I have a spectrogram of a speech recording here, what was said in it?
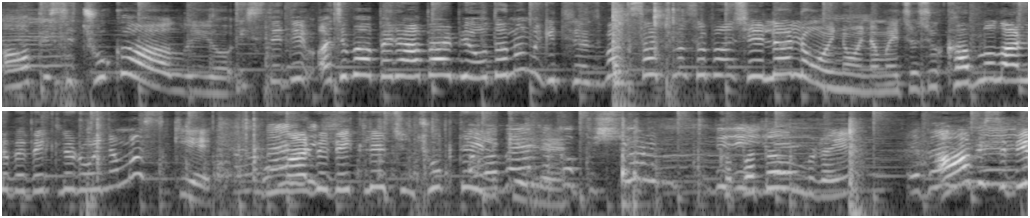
Abisi çok ağlıyor. İstediği acaba beraber bir odana mı gitseniz? Bak saçma sapan şeylerle oyun oynamaya çalışıyor. Kablolarla bebekler oynamaz ki. ben Bunlar de- bebekler için çok Ama ben de tehlikeli. kapışıyorum biriyle. Kapatalım burayı. E ben Abisi de- bir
